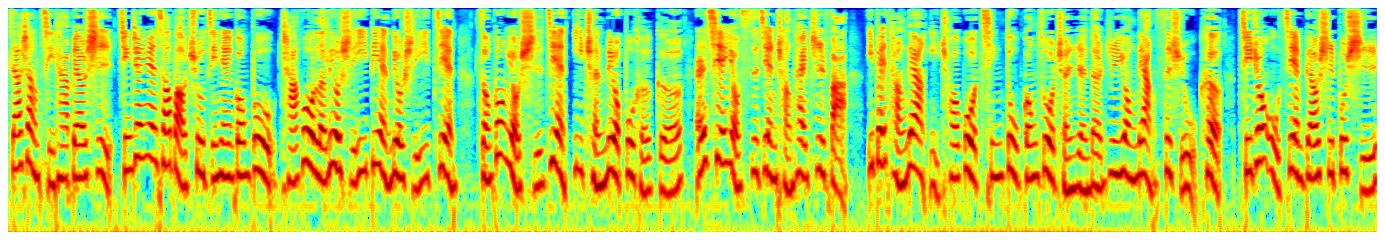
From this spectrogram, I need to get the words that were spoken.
加上其他标示。行政院消保处今天公布，查获了六十一店、六十一件，总共有十件一乘六不合格，而且有四件常态制法，一杯糖量已超过轻度工作成人的日用量四十五克，其中五件标示不实，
